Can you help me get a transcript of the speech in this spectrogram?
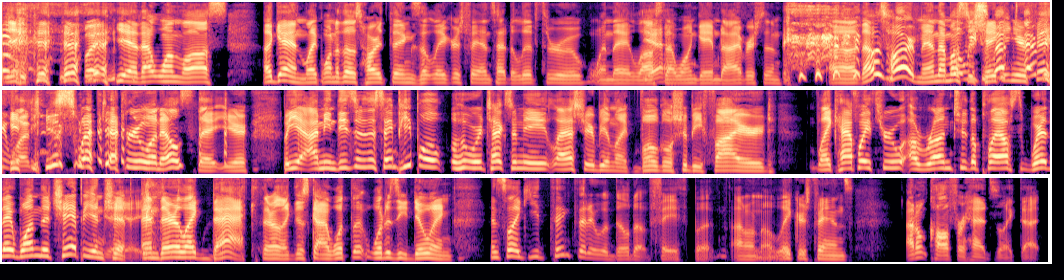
Yeah. But- yeah, that one loss again, like one of those hard things that Lakers fans had to live through when they lost Yeah. that one game to Iverson. Uh, that was hard, man. That must have shaken your everyone. faith. You swept everyone else that year. But yeah, I mean, these are the same people who were texting me last year, being like, "Vogel should be fired." Like halfway through a run to the playoffs where they won the championship, yeah, yeah. and they're like back. They're like, "This guy, what the, what is he doing?" It's like you'd think that it would build up faith, but I don't know. Lakers fans, I don't call for heads like that.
